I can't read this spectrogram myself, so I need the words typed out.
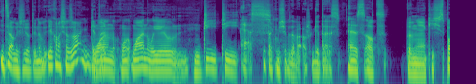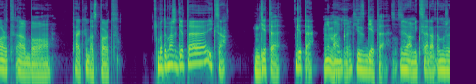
I co myślisz o tej nowej? Jak ona się nazywa? GT? One, One Wheel GTS. Tak mi się wydawało, że GTS. S od pewnie jakiś sport albo... Tak, chyba sport. Bo ty masz GTX-a. GT. GT. Nie ma, Okej. jest GT. Ja mam Xera, to może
